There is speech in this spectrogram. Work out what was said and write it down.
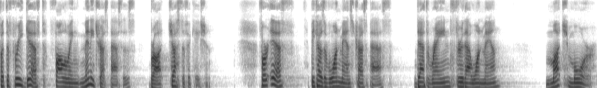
but the free gift following many trespasses brought justification. For if, because of one man's trespass, death reigned through that one man, much more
